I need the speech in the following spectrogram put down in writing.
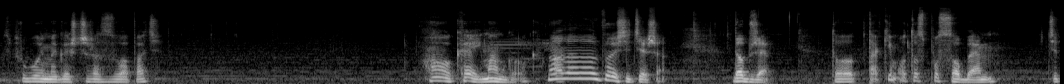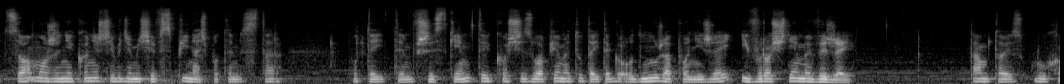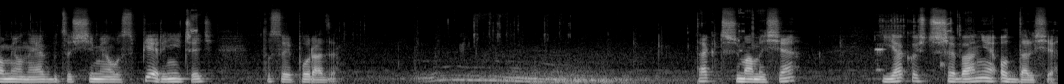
Spróbujmy go jeszcze raz złapać. Okej, mam go. No, no, no, to się cieszę. Dobrze. To takim oto sposobem, wiecie co, może niekoniecznie będziemy się wspinać po tym star... po tej tym wszystkim, tylko się złapiemy tutaj tego odnóża poniżej i wrośniemy wyżej. Tam to jest uruchomione, jakby coś się miało spierniczyć, to sobie poradzę. Tak, trzymamy się. I jakoś trzeba, nie, oddal się.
